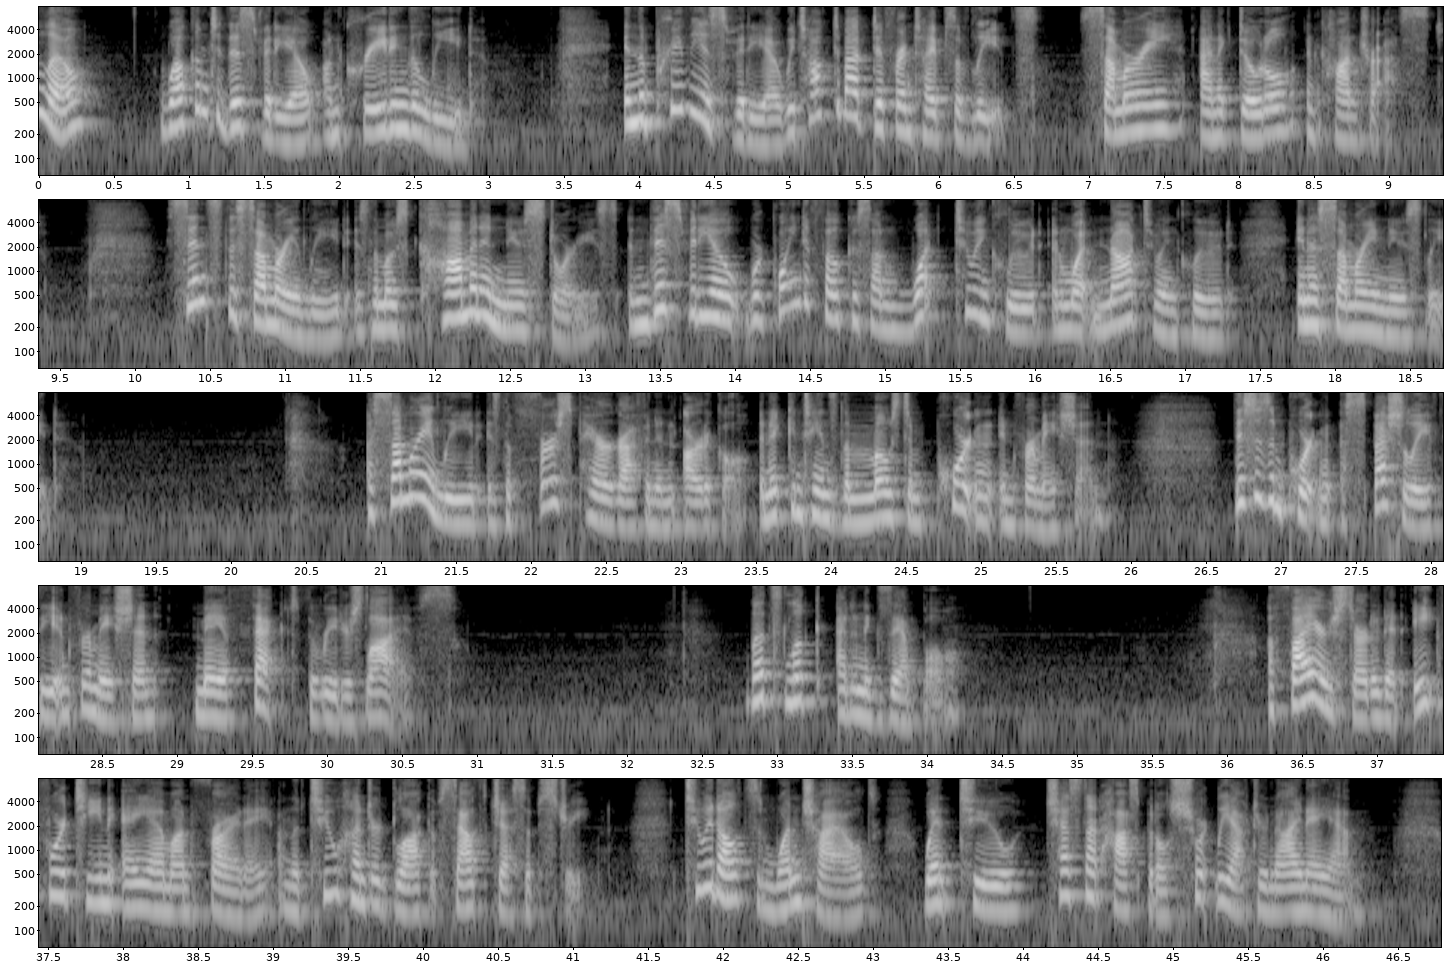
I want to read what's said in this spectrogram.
Hello, welcome to this video on creating the lead. In the previous video, we talked about different types of leads, summary, anecdotal, and contrast. Since the summary lead is the most common in news stories, in this video we're going to focus on what to include and what not to include in a summary news lead. A summary lead is the first paragraph in an article, and it contains the most important information. This is important especially if the information may affect the reader's lives. Let's look at an example. A fire started at 8.14 a.m. on Friday on the 200 block of South Jessup Street. Two adults and one child went to Chestnut Hospital shortly after 9 a.m.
